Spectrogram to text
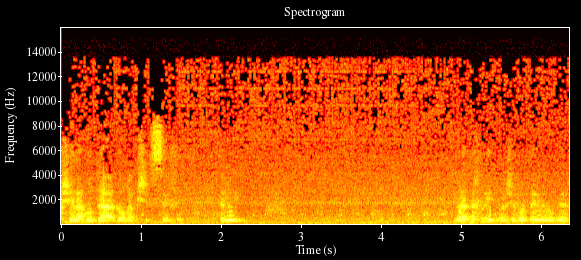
של עבודה, לא רק של שכל, תלוי. זה התכלית, והשבות האלה לבביך.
